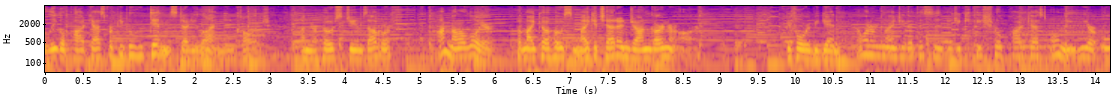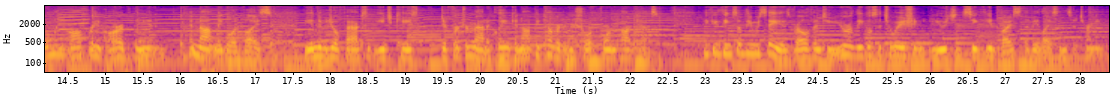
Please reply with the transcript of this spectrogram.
a legal podcast for people who didn't study Latin in college. I'm your host, James Obdorf. I'm not a lawyer, but my co hosts Mike Acheta and John Gardner are. Before we begin, I want to remind you that this is an educational podcast only. We are only offering our opinion and not legal advice. The individual facts of each case differ dramatically and cannot be covered in a short form podcast. If you think something we say is relevant to your legal situation, you should seek the advice of a licensed attorney.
